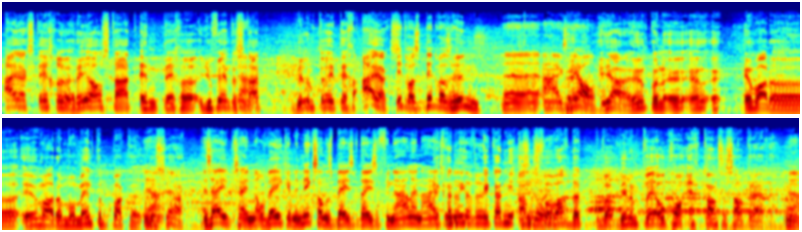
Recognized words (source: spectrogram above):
Ajax tegen Real staat en tegen Juventus Ja. staat Willem II tegen Ajax. Dit was, dit was hun eh Ajax Real. Ja, hun kunnen hun, hun, hun- hun wouden, hun wouden momentum pakken. Ja. Dus ja, En zij zijn al weken met niks anders bezig deze finale. En Ajax ik had niet, dat even ik had niet anders verwacht dat Willem II ook gewoon echt kansen zou krijgen. Ja.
